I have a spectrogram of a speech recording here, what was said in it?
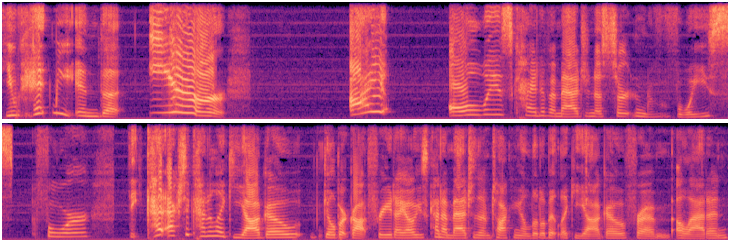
You hit me in the ear." I always kind of imagine a certain voice for the actually kind of like Iago Gilbert Gottfried. I always kind of imagine them talking a little bit like Iago from Aladdin.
